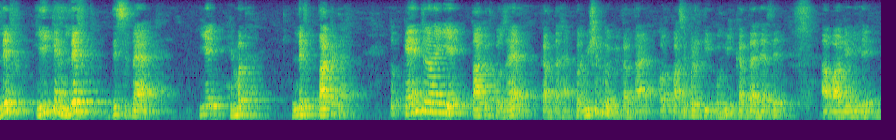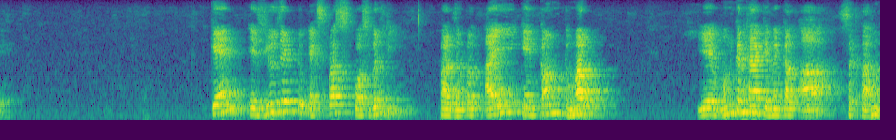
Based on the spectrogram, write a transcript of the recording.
lift he can lift this bag ये हिम्मत है लिफ्ट ताकत है। तो कैन जो है ये ताकत को ज़ाहिर करता है परमिशन को भी करता है और पॉसिबिलिटी को भी करता है, जैसे आप आगे भी देखेंगे। Can is used to express possibility. For example, i can come tomorrow. ये मुमकिन है कि मैं कल आ सकता हूँ।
